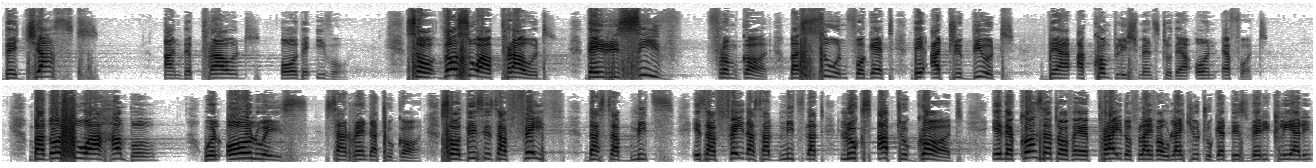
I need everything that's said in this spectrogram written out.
The just and the proud or the evil. So those who are proud, they receive from God, but soon forget they attribute their accomplishments to their own effort. But those who are humble will always surrender to God. So this is a faith that submits. It's a faith that submits, that looks up to God. In the concept of a pride of life, I would like you to get this very clearly.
